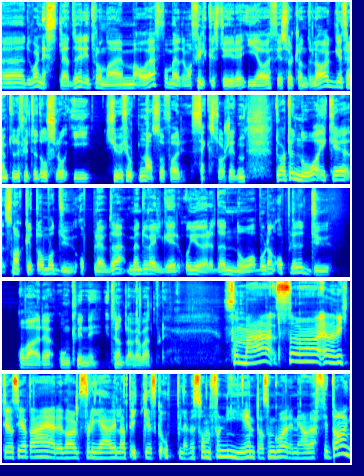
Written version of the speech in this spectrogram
Eh, du var nestleder i Trondheim AUF og medlem av fylkesstyret i AUF i Sør-Trøndelag frem til du flyttet til Oslo i 2014, altså for seks år siden. Du har til nå ikke snakket om hva du opplevde, men du velger å gjøre det nå. Hvordan opplevde du å være ung kvinne i Trøndelag Arbeiderparti? For meg så er det viktig å si at jeg er her i dag fordi jeg vil at det ikke skal oppleves sånn for nye jenter som går inn i AUF i dag,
